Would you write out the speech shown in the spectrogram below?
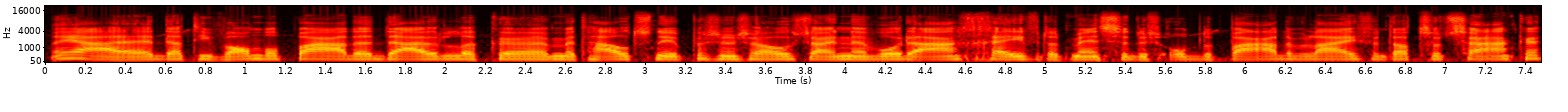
nou ja, dat die wandelpaden duidelijk met houtsnippers en zo zijn, worden aangegeven. Dat mensen dus op de paden blijven, dat soort zaken.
